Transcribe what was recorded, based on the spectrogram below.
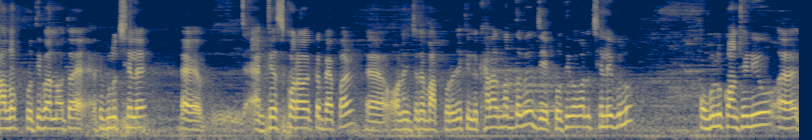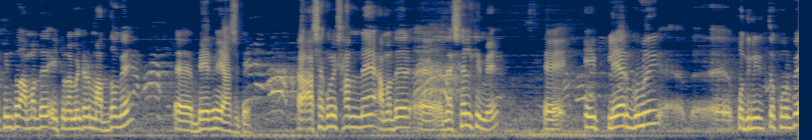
ভালো প্রতিভা নয়তো এতগুলো ছেলে অ্যাডজাস্ট করা একটা ব্যাপার। অনেকজনে বাদ পড়ে যায়। কিন্তু খেলার মাধ্যমে যে প্রতিভাবান ছেলেগুলো, ওগুলো কন্টিনিউ কিন্তু আমাদের এই টুর্নামেন্টের মাধ্যমে বের হয়ে আসবে। আশা করি সামনে আমাদের ন্যাশনাল টিমে এই প্লেয়ারগুলোই প্রতিনিধিত্ব করবে।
